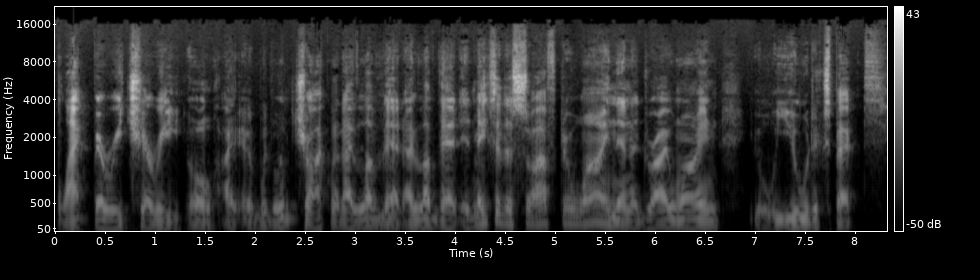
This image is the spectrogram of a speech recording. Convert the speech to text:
blackberry cherry. Oh, I uh, with a little chocolate. I love that. I love that. It makes it a softer wine than a dry wine you, you would expect.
